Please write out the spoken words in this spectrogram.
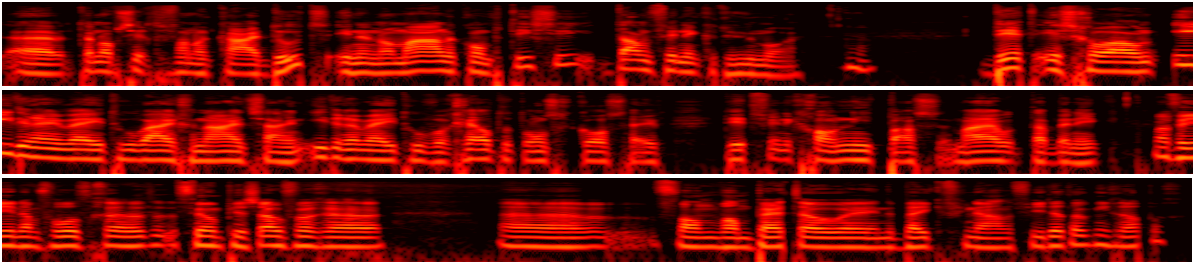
eh, ten opzichte van elkaar doet, in een normale competitie, dan vind ik het humor. Ja. Dit is gewoon, iedereen weet hoe wij genaaid zijn. Iedereen weet hoeveel geld het ons gekost heeft. Dit vind ik gewoon niet passen. Maar dat ben ik. Maar vind je dan bijvoorbeeld filmpjes over... eh, van Van Berto eh, in de bekerfinale, vind je dat ook niet grappig?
